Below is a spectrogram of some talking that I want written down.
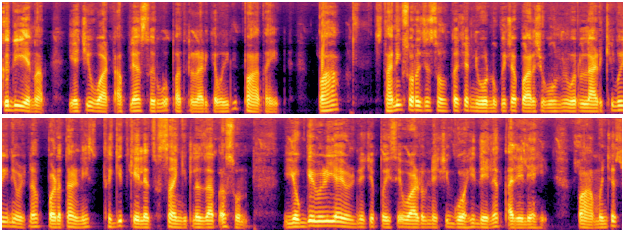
कधी येणार याची वाट आपल्या सर्व पात्र लाडक्या बहिणी पाहत आहेत. पहा स्थानिक स्वराज्य संस्थाच्या निवडणुकीच्या पार्श्वभूमीवर लाडकी बहीण योजना पडताळणी स्थगित केल्याचं सांगितलं जात असून योग्य वेळी या योजनेचे पैसे वाढवण्याची ग्वाही देण्यात आलेली आहे. पहा म्हणजेच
